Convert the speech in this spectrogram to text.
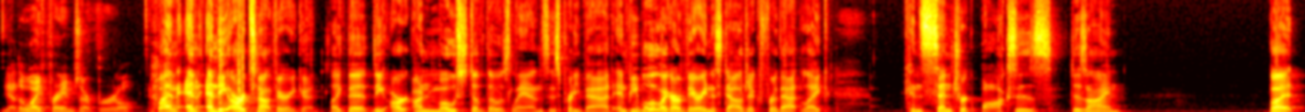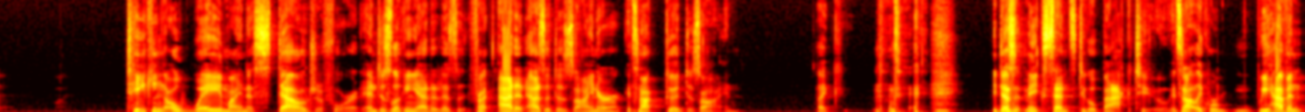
Yeah, the white frames are brutal. well, and, and, and the art's not very good. Like the the art on most of those lands is pretty bad, and people like are very nostalgic for that like concentric boxes design. But taking away my nostalgia for it and just looking at it as at it as a designer, it's not good design. Like it doesn't make sense to go back to. It's not like we're we haven't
